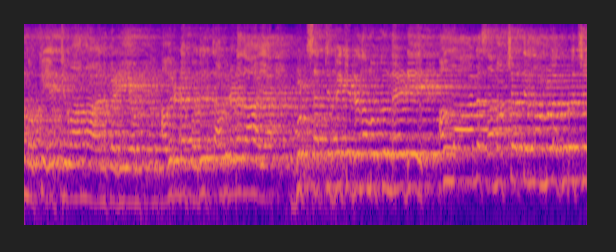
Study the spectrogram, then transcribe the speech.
നമുക്ക് ഏറ്റുവാങ്ങാൻ കഴിയും. അവരുടെ അവരുടേതായ ഗുഡ് സർട്ടിഫിക്കറ്റ് നമുക്ക് നേടി. അള്ളാന്റെ സമക്ഷത്തിൽ നമ്മളെ കുറിച്ച്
